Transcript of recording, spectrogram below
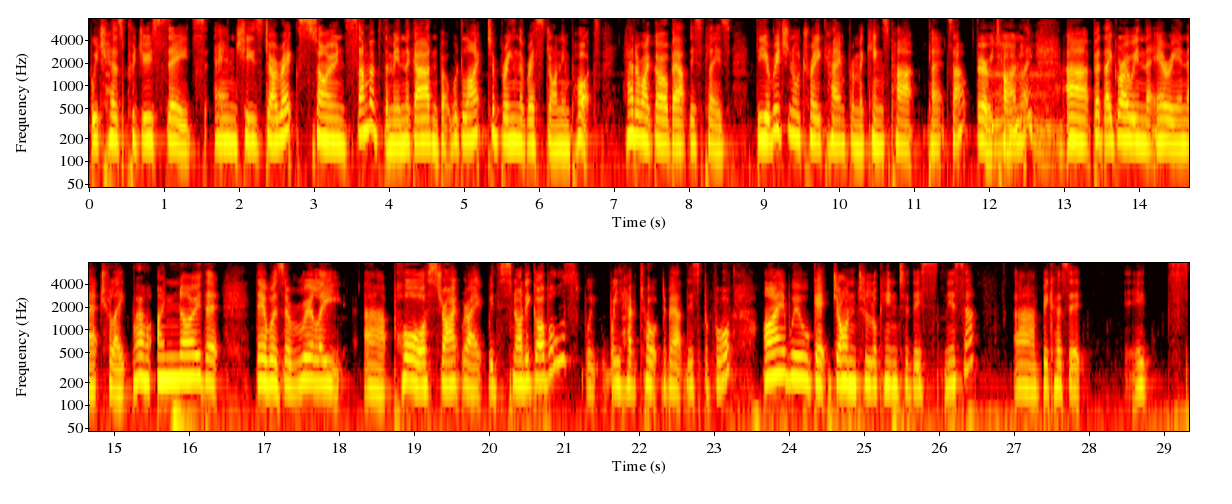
which has produced seeds, and she's direct sown some of them in the garden, but would like to bring the rest on in pots. How do I go about this, please? The original tree came from a Kings Park plants up, very timely, uh, but they grow in the area naturally. Well, I know that there was a really uh, poor strike rate with snotty gobbles. We we have talked about this before. I will get John to look into this Nissa uh, because it it's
